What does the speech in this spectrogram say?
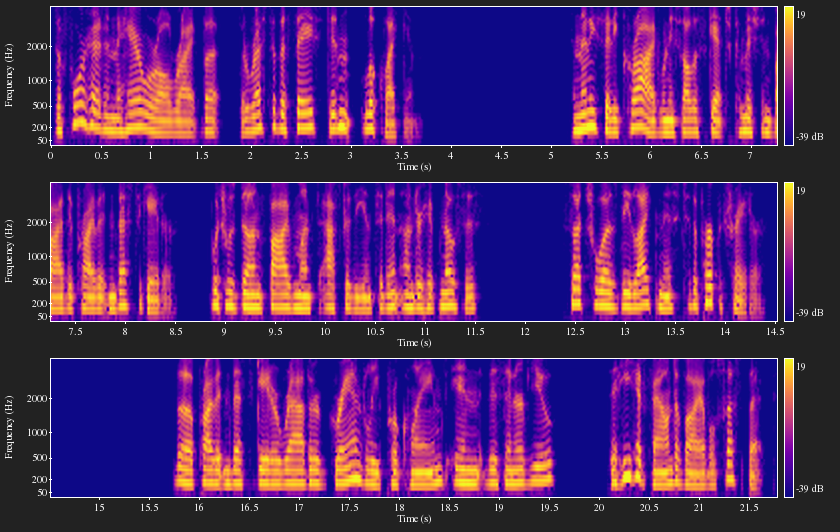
The forehead and the hair were all right, but the rest of the face didn't look like him. And then he said he cried when he saw the sketch commissioned by the private investigator, which was done five months after the incident under hypnosis. Such was the likeness to the perpetrator. The private investigator rather grandly proclaimed in this interview that he had found a viable suspect.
